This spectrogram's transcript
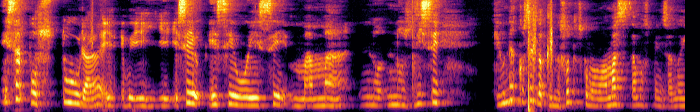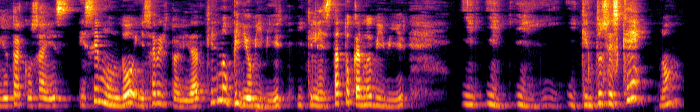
Esa postura, e, e, ese SOS mamá, nos dice, que una cosa es lo que nosotros como mamás estamos pensando y otra cosa es ese mundo y esa virtualidad que él no pidió vivir y que le está tocando vivir y, y, que entonces qué, ¿no?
